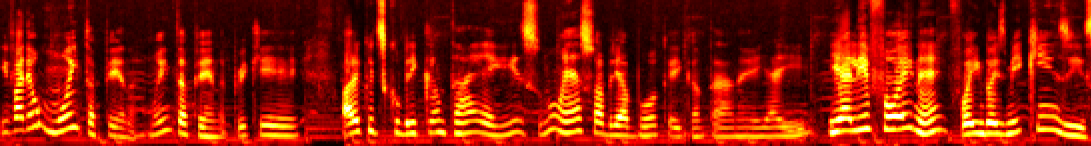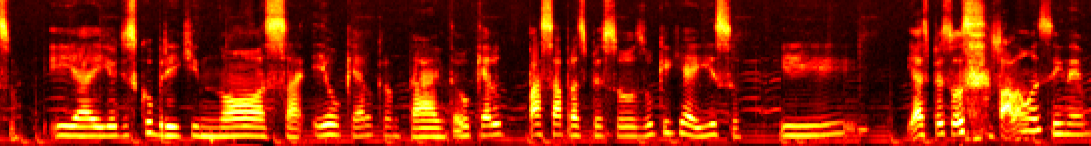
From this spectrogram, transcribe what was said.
E valeu muito a pena, muito a pena, porque a hora que eu descobri cantar é isso, não é só abrir a boca e cantar, né? E aí. E ali foi, né? Foi em 2015 isso. E aí eu descobri que, nossa, eu quero cantar, então eu quero passar para as pessoas o que, que é isso. E, e as pessoas falam assim, né?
